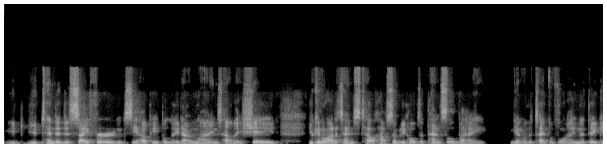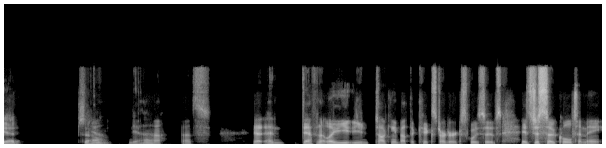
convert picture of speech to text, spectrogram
you you tend to decipher and see how people lay down lines, how they shade. You can a lot of times tell how somebody holds a pencil by you know the type of line that they get. So. Yeah. Yeah, that's yeah, and definitely you, are talking about the Kickstarter exclusives. It's just so cool to me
